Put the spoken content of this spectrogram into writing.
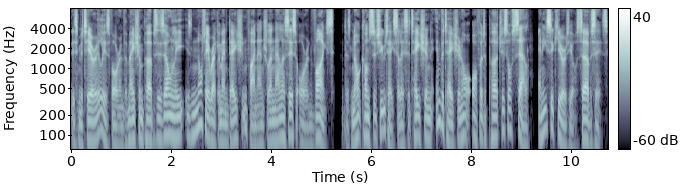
This material is for information purposes only, is not a recommendation, financial analysis, or advice, and does not constitute a solicitation, invitation, or offer to purchase or sell any security or services.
